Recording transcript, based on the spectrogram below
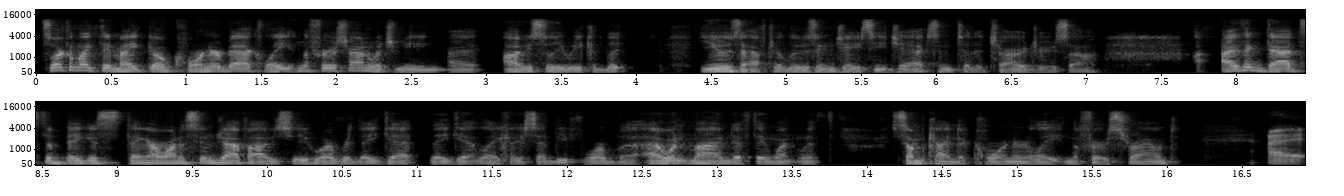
it's looking like they might go cornerback late in the first round, which mean, uh, obviously we could li- use after losing J.C. Jackson to the Chargers. So I think that's the biggest thing I want to see in draft. Obviously, whoever they get, they get, like I said before, but I wouldn't mind if they went with some kind of corner late in the first round. I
